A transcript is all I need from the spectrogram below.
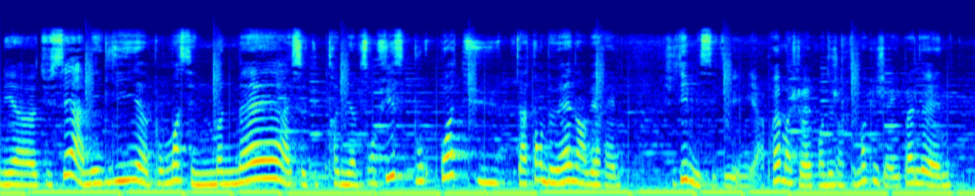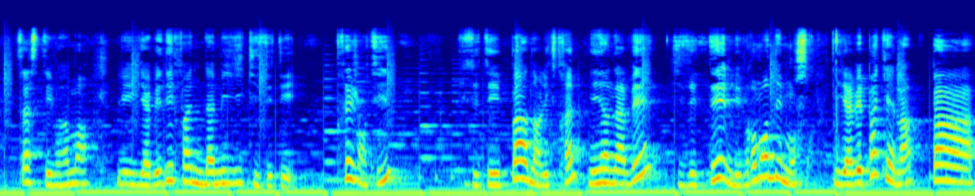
mais euh, tu sais Amélie, pour moi c'est une bonne mère, elle s'occupe très bien de son fils. Pourquoi tu t'attends de haine envers elle? Je dis mais c'était. Après moi je leur répondais gentiment que j'avais pas de haine. Ça, c'était vraiment. Il y avait des fans d'Amélie qui étaient très gentils, qui n'étaient pas dans l'extrême, mais il y en avait qui étaient mais vraiment des monstres. Il n'y avait pas qu'elle, hein, pas,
